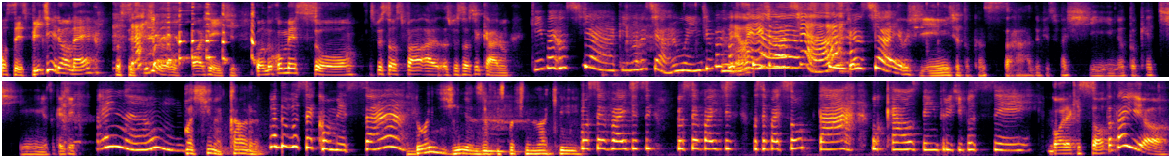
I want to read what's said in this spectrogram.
Vocês pediram, né? Vocês pediram. Ó, gente, quando começou, as pessoas falam, as pessoas ficaram. Quem vai rostear? Quem vai rostear? O Andy vai eu rostear. ia Quem vai rostear? Eu, gente, eu tô cansado, eu fiz faxina, eu tô quietinho, eu tô quietinho. Ai, não. Faxina, cara, Quando você começar, dois dias eu fiz faxina aqui. você vai dizer, você vai dizer, você vai soltar o caos dentro de você. Agora que solta, tá aí, ó.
